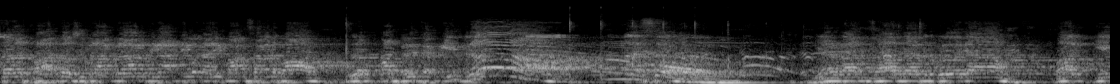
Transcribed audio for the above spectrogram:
Pantel Pato si belakang tiga tiga dari bangsa ke depan. Lepas Chan Indra. Masuk. Biarkan saja tentunya bagi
